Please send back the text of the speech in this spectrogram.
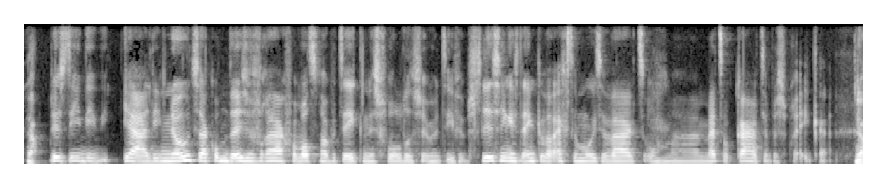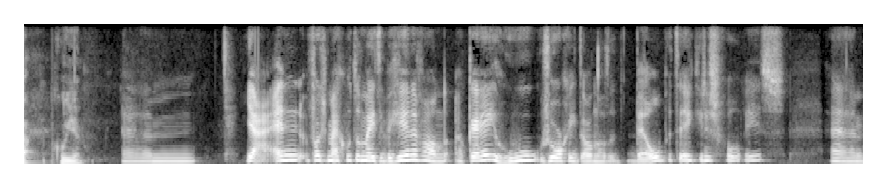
Ja. Dus die, die, die- ja, die noodzaak om deze vraag van wat is nou betekenisvolle summatieve beslissing is denk ik wel echt de moeite waard om eh, met elkaar te bespreken. ja, goeie. Ehm, ja, en volgens mij goed om mee te beginnen van, oké, hoe zorg ik dan dat het wel betekenisvol is? Ehm,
